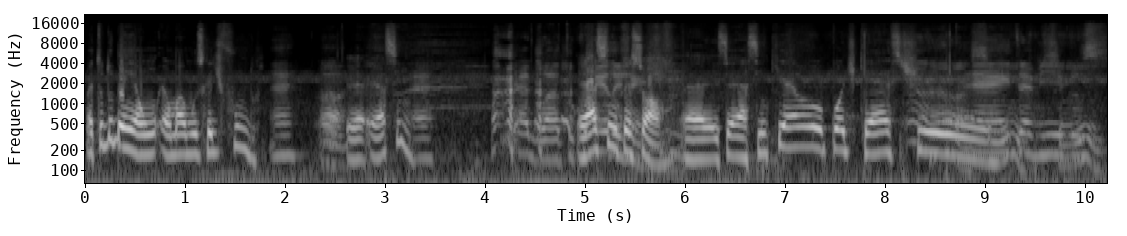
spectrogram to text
Mas tudo bem, é, um- é uma música de fundo. É, ó. É, é assim. É. E agora eu tô com É medo, assim, gente. pessoal. É, é assim que é o podcast. É, Sim, entre amigos. sim.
